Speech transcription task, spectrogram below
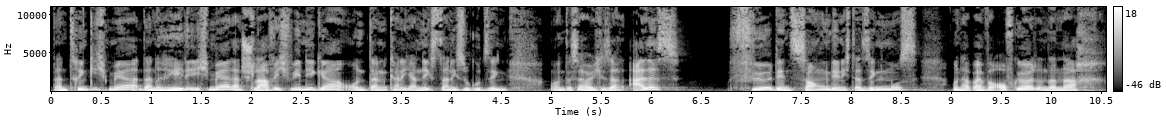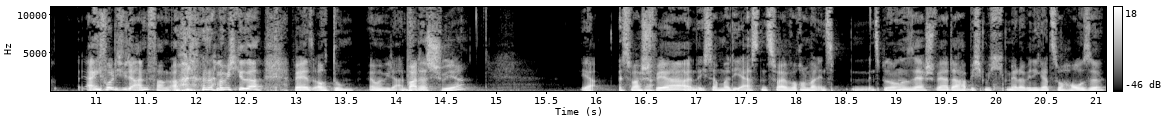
dann trinke ich mehr, dann rede ich mehr, dann schlafe ich weniger und dann kann ich am nächsten Tag nicht so gut singen. Und deshalb habe ich gesagt, alles für den Song, den ich da singen muss und habe einfach aufgehört und danach, eigentlich wollte ich wieder anfangen, aber dann habe ich gesagt, wäre jetzt auch dumm, wenn man wieder anfängt. War das schwer? Ja, es war schwer. Ich sag mal, die ersten zwei Wochen waren ins, insbesondere sehr schwer. Da habe ich mich mehr oder weniger zu Hause,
